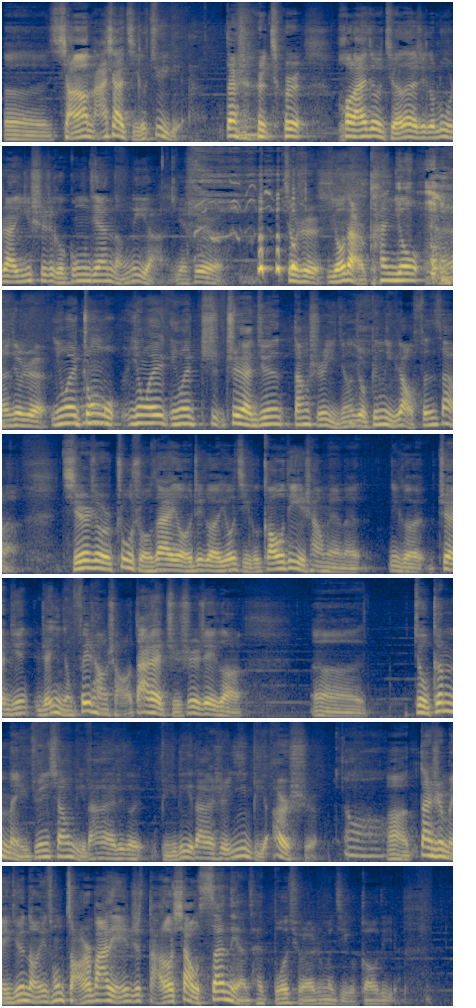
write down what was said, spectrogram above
呃，想要拿下几个据点，但是就是后来就觉得这个陆战一师这个攻坚能力啊，也是 就是有点堪忧。反正就是因为中国，因为因为志志愿军当时已经就兵力比较分散了，其实就是驻守在有这个有几个高地上面的那个志愿军人已经非常少了，大概只是这个，呃，就跟美军相比，大概这个比例大概是一比二十哦啊。但是美军等于从早上八点一直打到下午三点才夺取了这么几个高地，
